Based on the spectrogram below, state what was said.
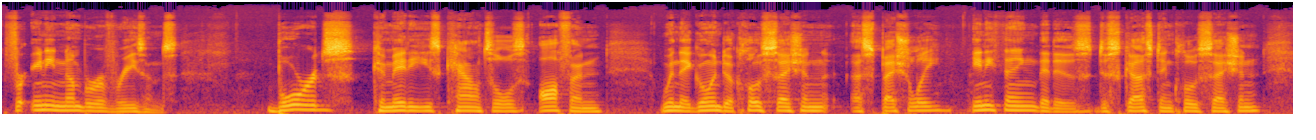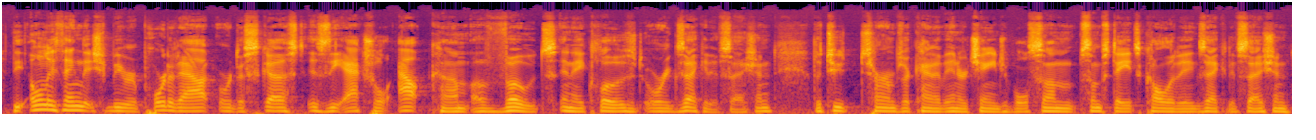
for any number of reasons. Boards, committees, councils often when they go into a closed session, especially anything that is discussed in closed session, the only thing that should be reported out or discussed is the actual outcome of votes in a closed or executive session. The two terms are kind of interchangeable. Some some states call it an executive session.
